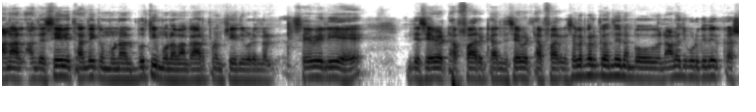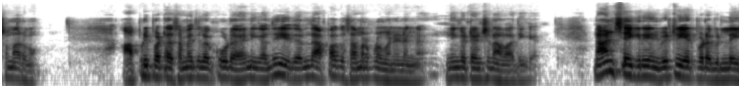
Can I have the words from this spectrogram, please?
ஆனால் அந்த சேவை தந்தைக்கு முன்னால் புத்தி மூலமாக அர்ப்பணம் செய்து விடுங்கள். சேவையிலேயே இந்த சேவை டஃப்பாக இருக்குது அந்த சேவை டஃப்பாக இருக்குது சில பேருக்கு வந்து நம்ம நாலேஜ் கொடுக்கறதுக்கு கஷ்டமாக இருக்கும். அப்படிப்பட்ட சமயத்தில் கூட நீங்கள் வந்து இதிலிருந்து அப்பாவுக்கு சமர்ப்பணம் பண்ணிடுங்க. நீங்கள் டென்ஷன் ஆகாதீங்க. நான் செய்கிறேன் வெற்றி ஏற்படவில்லை.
